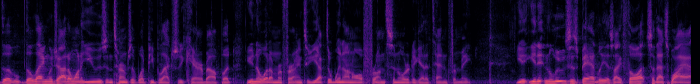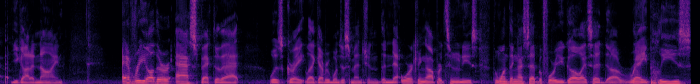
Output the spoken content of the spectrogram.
The the language I don't want to use in terms of what people actually care about, but you know what I'm referring to. You have to win on all fronts in order to get a ten from me. You, you didn't lose as badly as I thought, so that's why I, you got a nine. Every other aspect of that was great, like everyone just mentioned. The networking opportunities. The one thing I said before you go, I said, uh, Ray, please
